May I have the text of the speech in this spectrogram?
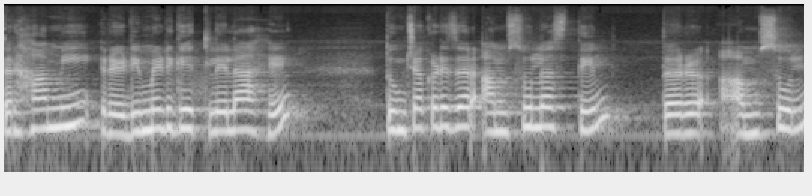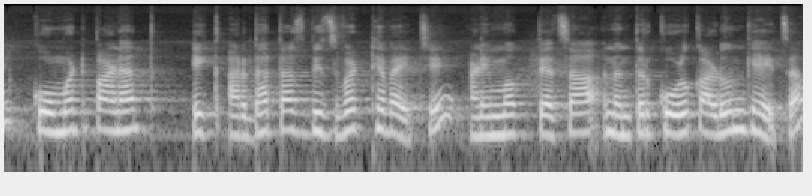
तर हा मी रेडीमेड घेतलेला आहे. तुमच्याकडे जर आमसूल असतील तर आमसूल कोमट पाण्यात एक अर्धा तास भिजवत ठेवायचे आणि मग त्याचा नंतर कोळ काढून घ्यायचा.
